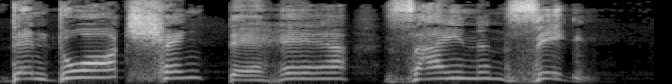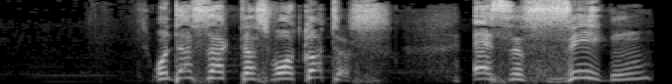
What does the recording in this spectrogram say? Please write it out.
Denn dort schenkt der Herr seinen Segen. Und das sagt das Wort Gottes. Es ist Segen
